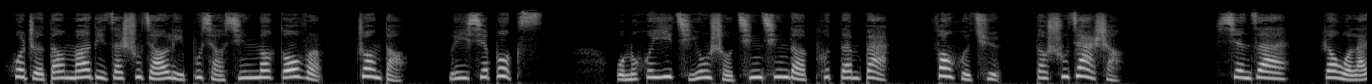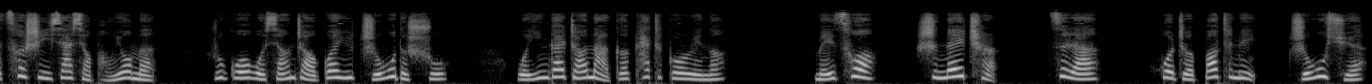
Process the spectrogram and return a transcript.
或者当 Muddy 在书角里不小心 knock over 撞倒了一些 books。我们会一起用手轻轻地 put them back 放回去到书架上。现在让我来测试一下小朋友们，如果我想找关于植物的书，我应该找哪个 category 呢？没错，是 nature 自然或者 botany 植物学。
